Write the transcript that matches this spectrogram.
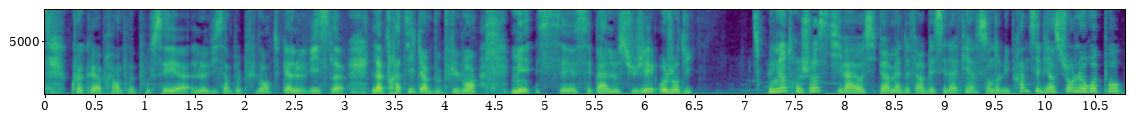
Quoique après, on peut pousser le vice un peu plus loin, en tout cas le vice, la pratique un peu plus loin, mais c'est pas le sujet aujourd'hui. Une autre chose qui va aussi permettre de faire baisser la fièvre sans doliprane, c'est bien sûr le repos.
